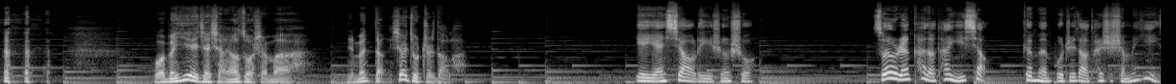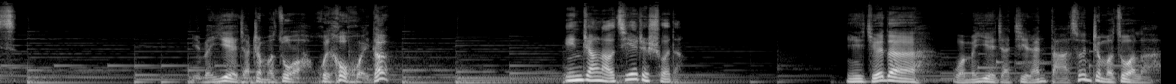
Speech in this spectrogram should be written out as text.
我们叶家想要做什么？你们等下就知道了。”叶岩笑了一声说：“所有人看到他一笑，根本不知道他是什么意思。你们叶家这么做会后悔的。”林长老接着说道：“你觉得我们叶家既然打算这么做了，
